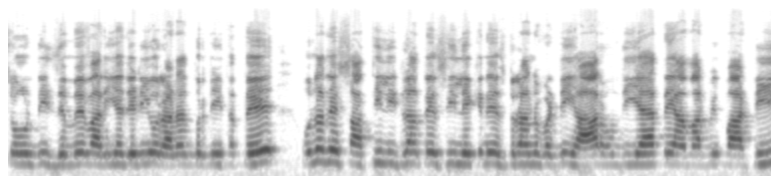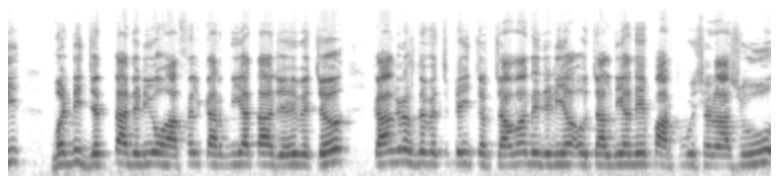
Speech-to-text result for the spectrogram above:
ਚੋਣ ਦੀ ਜ਼ਿੰਮੇਵਾਰੀ ਹੈ ਜਿਹੜੀ ਉਹ ਰਾਣਾ ਗੁਰਜੀਤ ਅਤੇ ਉਹਨਾਂ ਦੇ ਸਾਥੀ ਲੀਡਰਾਂ ਤੇ ਸੀ, ਲੇਕਿਨ ਇਸ ਦੌਰਾਨ ਵੱਡੀ ਹਾਰ ਹੁੰਦੀ ਹੈ ਤੇ ਆਮ ਆਦਮੀ ਪਾਰਟੀ ਵੱਡੀ ਜਿੱਤ ਆ ਜਿਹੜੀ ਉਹ ਹਾਸਲ ਕਰਦੀ ਆ। ਤਾਂ ਅਜਿਹੇ ਵਿੱਚ ਕਾਂਗਰਸ ਦੇ ਵਿੱਚ ਕਈ ਚਰਚਾਵਾਂ ਨੇ ਜਿਹੜੀਆਂ, ਉਹ ਚੱਲਦੀਆਂ ਨੇ। ਭਾਰਤ ਭੂਸ਼ਣ ਆਸ਼ੂ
